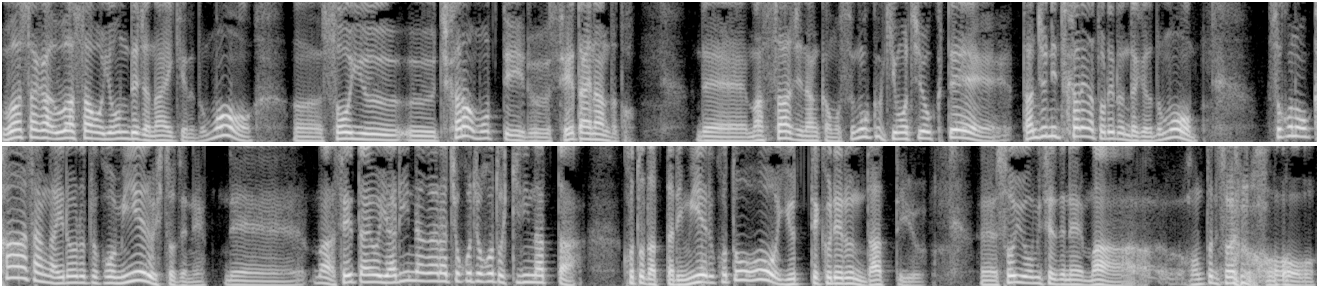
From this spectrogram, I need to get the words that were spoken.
ー、噂が噂を呼んでじゃないけれども、うん、そういう力を持っている生態なんだと。で、マッサージなんかもすごく気持ちよくて、単純に疲れが取れるんだけれども、そこのお母さんがいろいろとこう見える人でね、で、まあ生態をやりながらちょこちょこと気になったことだったり見えることを言ってくれるんだっていう、えー、そういうお店でね、まあ、本当にそういうのを、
